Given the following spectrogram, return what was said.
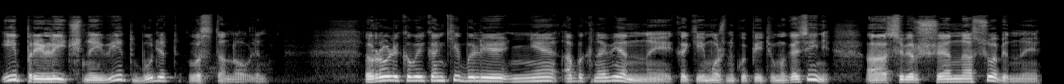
и приличный вид будет восстановлен. Роликовые коньки были не обыкновенные, какие можно купить в магазине, а совершенно особенные,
